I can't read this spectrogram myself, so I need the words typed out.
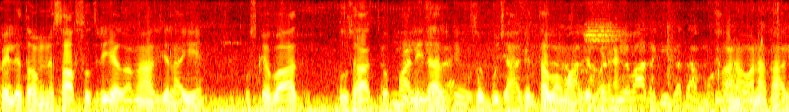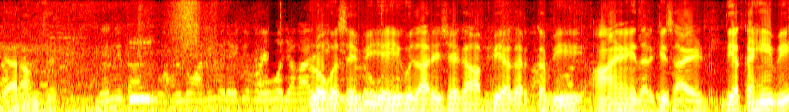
पहले तो हमने साफ़ सुथरी जगह में आग जलाई है, उसके बाद उस आग पर पानी डाल के उसे बुझा के तब हम आगे बढ़े खाना वाना खा के आराम से। लोगों से भी यही गुजारिश है कि आप भी अगर कभी आएँ इधर की साइड या कहीं भी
